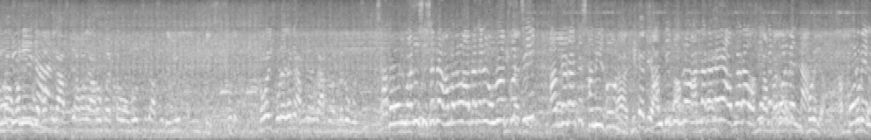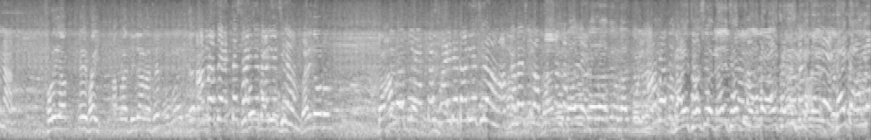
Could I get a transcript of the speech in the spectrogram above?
আমরা ওখানে ওখান থেকে আসতে আমাদের আরও কয়েকটা অবরোধ ছিল আসতে দেরি করে। সবাই সরে গেছে আপনি আমি আপনাকে বলছি। সাধারণ মানুষ হিসেবে আমরাও আপনাদের অনুরোধ করছি আপনারা এতে সামিল হন। হ্যাঁ, ঠিক আছে। শান্তিপূর্ণ আন্দোলনে আপনারা হস্তক্ষেপ করবেন না। করবেন না। সরে যান। এই ভাই আপনারা যে যান আছেন আমরা তো একটা সাইডে দাঁড়িয়েছিলাম। গাড়িতে উঠুন। আমরা তো একটা সাইডে দাঁড়িয়েছিলাম। আপনারা এসে অবস্থানটা করলেন আমরা তো গাড়ি ছাড়ছি গাড়ি ছাড়ছি আমরা গাড়ি ছাড়ছি গাড়িটা আমরা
